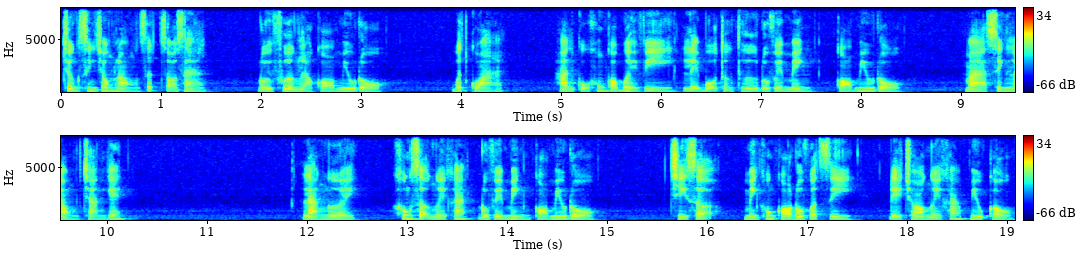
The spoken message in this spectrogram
Trường sinh trong lòng rất rõ ràng, Đối phương là có mưu đồ. Bất quá Hắn cũng không có bởi vì lễ bộ thượng thư đối với mình có mưu đồ Mà sinh lòng chán ghét. Là người, Không sợ người khác đối với mình có mưu đồ, Chỉ sợ mình không có đồ vật gì Để cho người khác mưu cầu.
